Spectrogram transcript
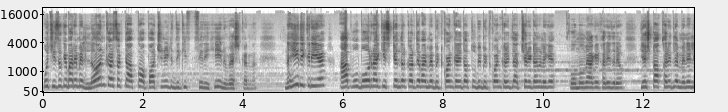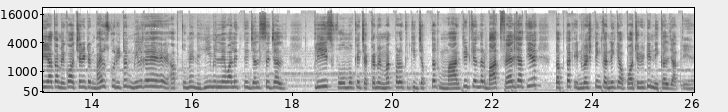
वो चीज़ों के बारे में लर्न कर सकते हो, आपको अपॉर्चुनिटी दिखी, फिर ही इन्वेस्ट करना। नहीं दिख रही है, आप वो बोल रहा है कि इसके अंदर कर दे भाई, मैं बिटकॉइन खरीदा, तू भी बिटकॉइन खरीद ले, अच्छे रिटर्न मिलेंगे। फोमो में आके खरीद रहे हो, ये स्टॉक खरीद ले, मैंने लिया था, मेरे को अच्छे रिटर्न भाई, उसको रिटर्न मिल गए हैं अब तुम्हें नहीं मिलने वाले इतने जल्द से जल्द। प्लीज़ फोमो के चक्कर में मत पड़ो, क्योंकि जब तक मार्केट के अंदर बात फैल जाती है तब तक इन्वेस्टिंग करने की अपॉर्चुनिटी निकल जाती है।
